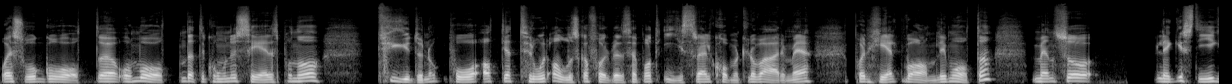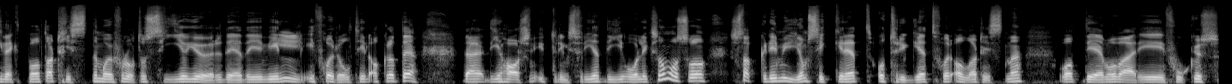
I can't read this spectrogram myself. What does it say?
og jeg så Gåte, og måten dette kommuniseres på nå, tyder nok på at jeg tror alle skal forberede seg på at Israel kommer til å være med på en helt vanlig måte, men så legger Stig vekt på at artistene må jo få lov til å si og gjøre det de vil i forhold til akkurat det. de har sin ytringsfrihet, de òg, liksom, og så snakker de mye om sikkerhet og trygghet for alle artistene, og at det må være i fokus.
